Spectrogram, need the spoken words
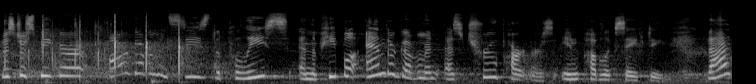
Mr. Speaker, our government sees the police and the people and their government as true partners in public safety. That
